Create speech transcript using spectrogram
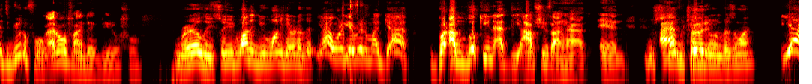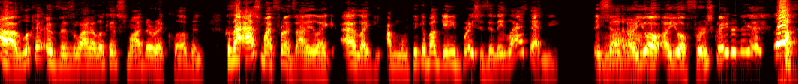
it's beautiful. I don't find it beautiful. Really? So you'd want to you want to get rid of it? Yeah, I want to get rid of my gap. But I'm looking at the options I have, and You're I have trying good- to do Invisalign. yeah, I look at Invisalign, I look at Smile Direct Club, and because I asked my friends, I like, I like, I'm thinking about getting braces, and they laughed at me. They said, "Are you a, are you a first grader, nigga?"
